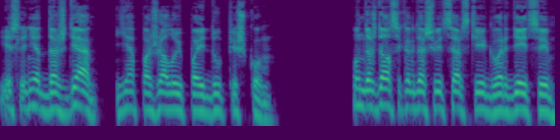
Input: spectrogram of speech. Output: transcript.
Если нет дождя, я, пожалуй, пойду пешком». Он дождался, когда швейцарские гвардейцы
